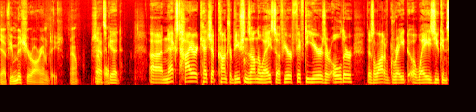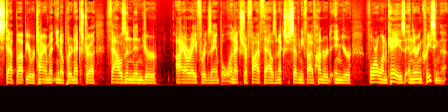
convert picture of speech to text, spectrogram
Yeah, if you miss your RMDs. Yeah, That's good. Uh, next, higher catch up contributions on the way. So if you're 50 years or older, there's a lot of great uh, ways you can step up your retirement. You know, put an extra thousand in your IRA, for example, an extra 5000 extra 7500 in your 401ks, and they're increasing that.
